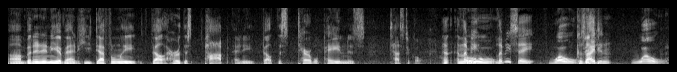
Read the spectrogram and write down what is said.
Um, but in any event, he definitely felt heard this pop and he felt this terrible pain in his testicle. And, and let me Oh. let me say, whoa, because I he- didn't- Whoa!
